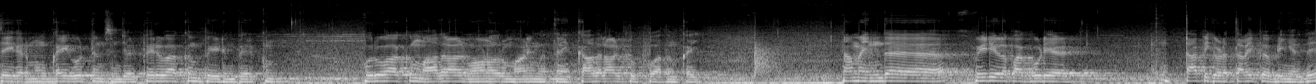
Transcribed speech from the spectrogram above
சேகரமும் கைகூட்டும் செஞ்சொல் பெருவாக்கும் பீடும் பெருக்கும். உருவாக்கும் ஆதலால் வானோரும் மாணிமத்தனை காதலால் கூப்புவாதும் கை. நாம் இந்த வீடியோவில் பார்க்கக்கூடிய டாப்பிக்கோட தலைப்பு அப்படிங்கிறது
